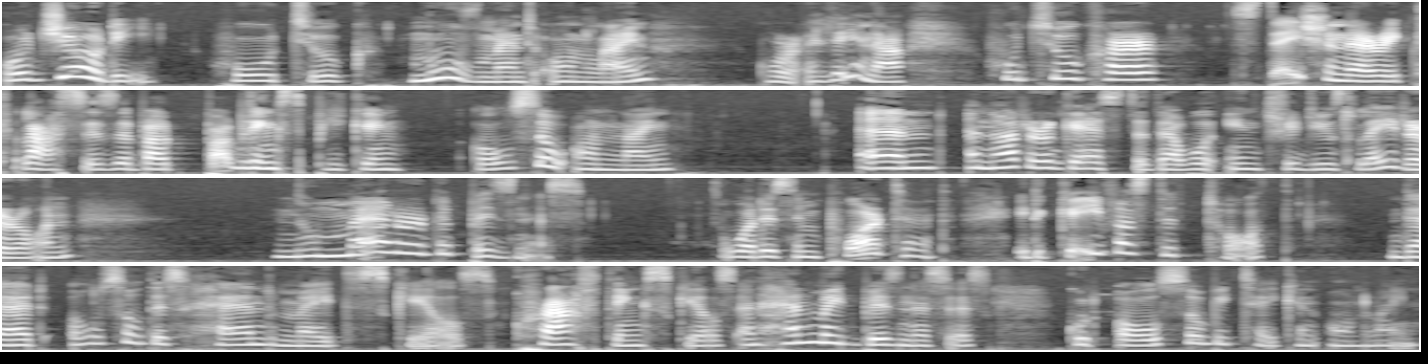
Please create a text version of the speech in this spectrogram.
or Jody, who took movement online, or Elena, who took her stationary classes about public speaking also online, and another guest that I will introduce later on. No matter the business, what is important, it gave us the thought that also these handmade skills, crafting skills, and handmade businesses could also be taken online.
